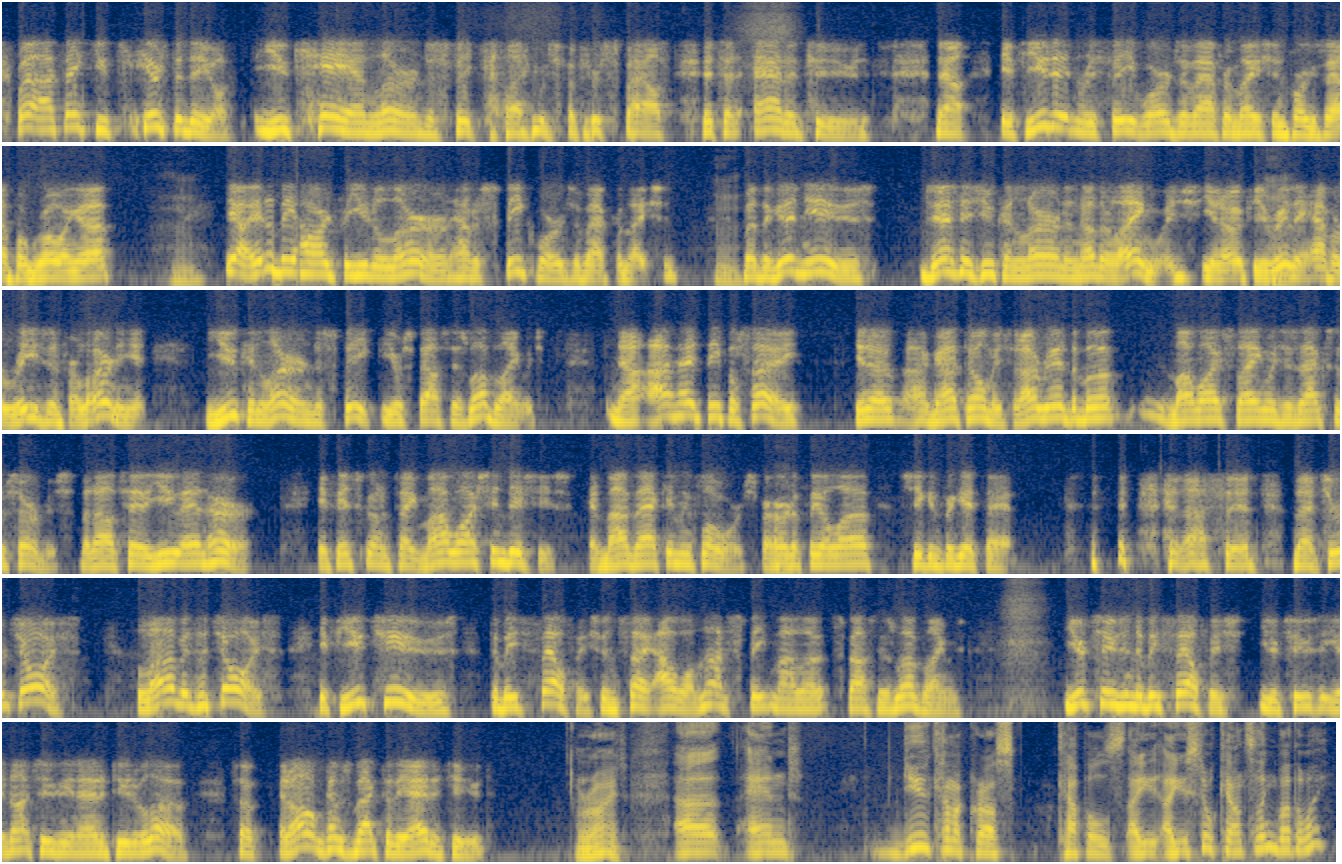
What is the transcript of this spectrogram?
Well, I think you. Here's the deal: you can learn to speak the language of your spouse. It's an attitude. Now, if you didn't receive words of affirmation, for example, growing up, hmm. yeah, it'll be hard for you to learn how to speak words of affirmation. Hmm. But the good news, just as you can learn another language, you know, if you hmm. really have a reason for learning it, you can learn to speak your spouse's love language. Now, I've had people say, you know, a guy told me, said, I read the book. My wife's language is acts of service, but I'll tell you and her, if it's going to take my washing dishes and my vacuuming floors for her to feel love, she can forget that. and I said, that's your choice. Love is a choice. If you choose to be selfish and say, I will not speak my lo- spouse's love language, you're choosing to be selfish. You're choosing, you're not choosing an attitude of love. So it all comes back to the attitude. Right. Uh, and do you come across couples? Are you, are you still counselling, by the way?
